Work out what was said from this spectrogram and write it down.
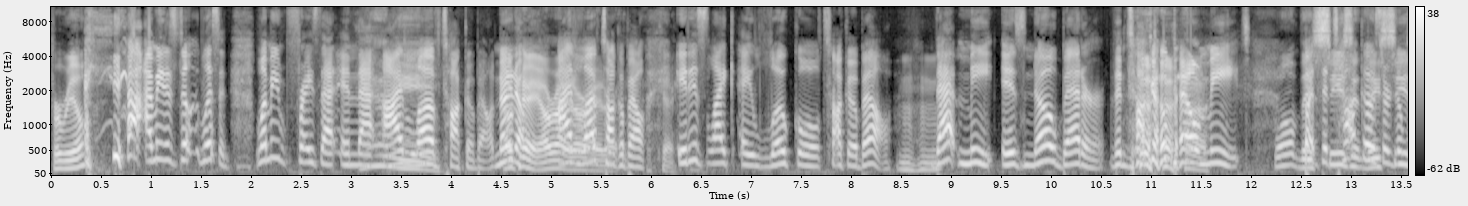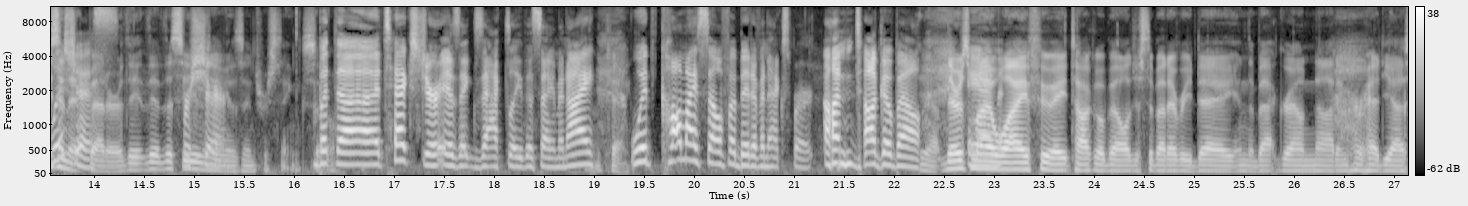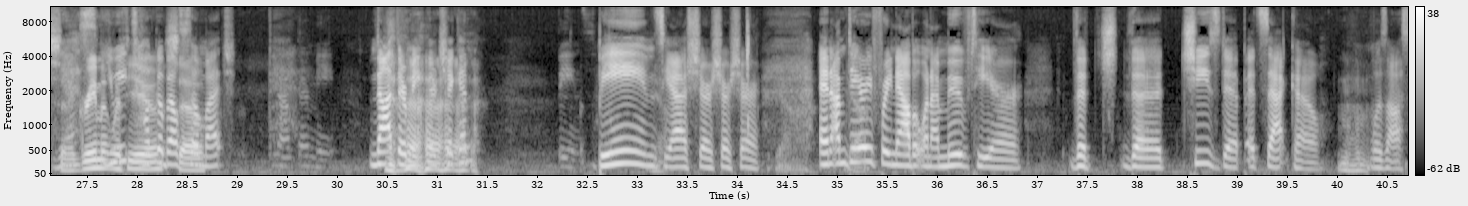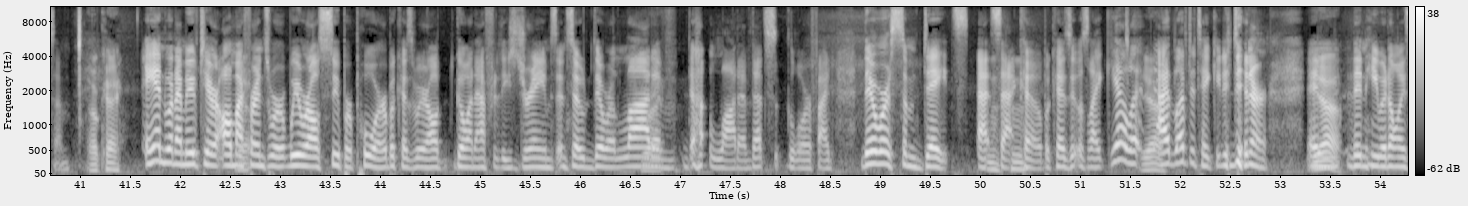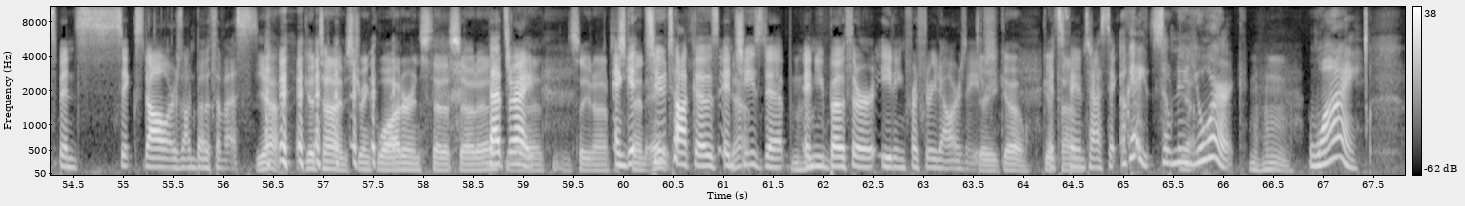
For real? yeah, I mean, it's still. Listen, let me phrase that in that I love Taco Bell. No, no, Okay, no. all right, I all love right, Taco all Bell. right. Okay. Mm-hmm. It is like a local Taco Bell. That meat is no better than Taco Bell meat. Well, they But the season tacos they are season delicious. it better. The the, the seasoning sure. is interesting. So. But the texture is exactly the same. And I Okay. would call myself a bit of an expert on Taco Bell. yeah, there's my wife who ate Taco Bell just about every day in the background, nodding her head yes, in agreement you with eat you. Eat Taco Bell so, much. Not their meat. Not their meat, their chicken. Beans. Beans, yeah, sure, sure, sure. And I'm dairy free now, but when I moved here, the ch- the cheese dip at Satco Mm-hmm. was awesome. Okay. And when I moved here, all my friends were we were all super poor because we were all going after these dreams, and so there were a lot Right. of a lot of that's glorified. There were some dates at Satco because it was like, yeah, let, Mm-hmm. Yeah. I'd love to take you to dinner, and Yeah. then he would only spend six dollars on both of us. Yeah, good times. Drink water instead of soda. That's right. uh, so you don't have to And get two eight. tacos and Yeah. Mm-hmm. cheese dip, and you both are eating for three dollars each. There you go. Good it's times. fantastic. Okay, so New Yeah. York. Mm-hmm. Why?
